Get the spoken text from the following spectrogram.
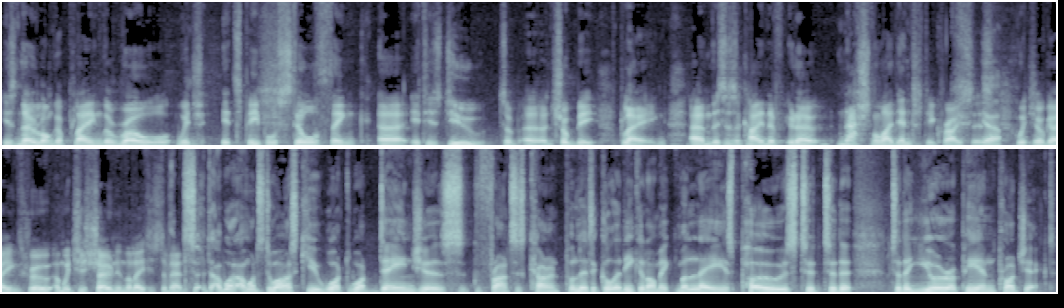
is no longer playing the role which its people still think it is due to and should be playing. And this is a kind of you know national identity crisis yeah. Which you're going through, and which is shown in the latest events. So, I wanted to ask you what, what dangers France's current political and economic malaise pose to, to, the, to the European project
